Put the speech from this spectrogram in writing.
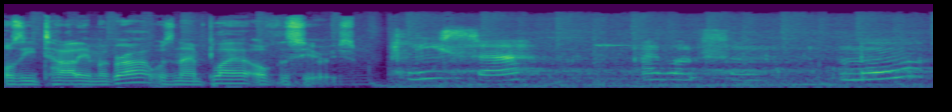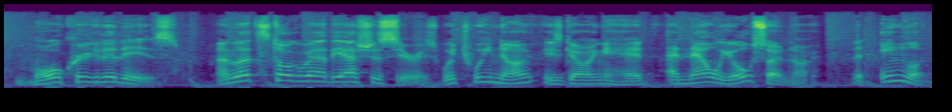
Aussie Tahlia McGrath was named player of the series. Please, sir. I want some more. More cricket it is. And let's talk about the Ashes series, which we know is going ahead, and now we also know that England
